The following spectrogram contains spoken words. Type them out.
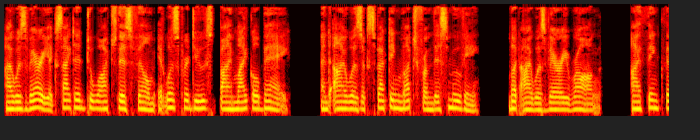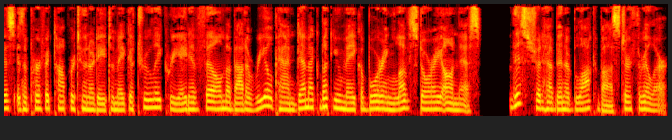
I was very excited to watch this film. It was produced by Michael Bay. And I was expecting much from this movie. But I was very wrong. I think this is a perfect opportunity to make a truly creative film about a real pandemic, but you make a boring love story on this. This should have been a blockbuster thriller.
